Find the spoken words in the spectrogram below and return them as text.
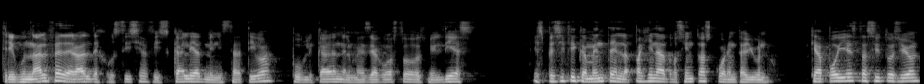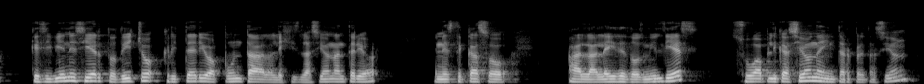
Tribunal Federal de Justicia Fiscal y Administrativa, publicada en el mes de agosto de 2010, específicamente en la página 241, que apoya esta situación que si bien es cierto dicho criterio apunta a la legislación anterior, en este caso a la ley de 2010, su aplicación e interpretación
